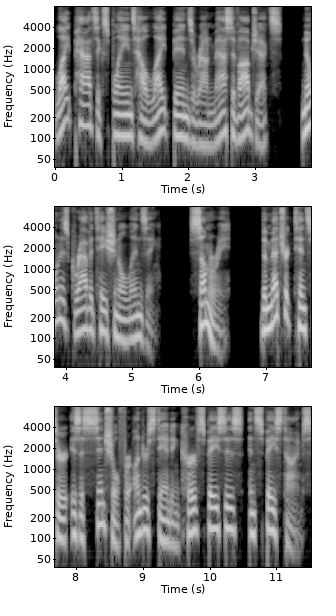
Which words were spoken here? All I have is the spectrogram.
Light paths explains how light bends around massive objects, known as gravitational lensing. Summary. The metric tensor is essential for understanding curved spaces and spacetimes.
